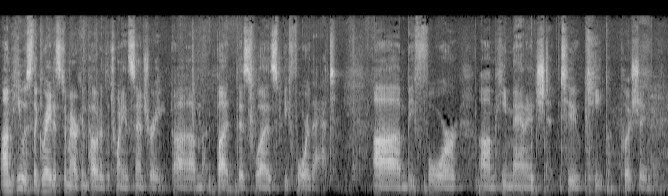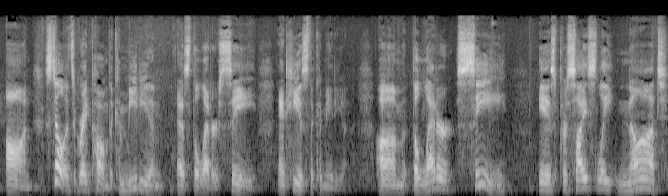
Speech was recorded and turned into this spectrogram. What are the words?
Um, he was the greatest American poet of the 20th century, um, but this was before that um, before um, he managed to keep pushing on. Still, it's a great poem. The comedian as the letter C, and he is the comedian. Um, the letter C is precisely not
